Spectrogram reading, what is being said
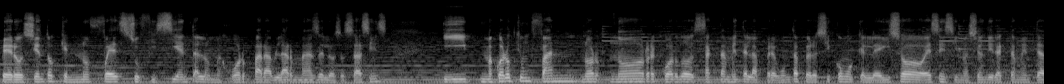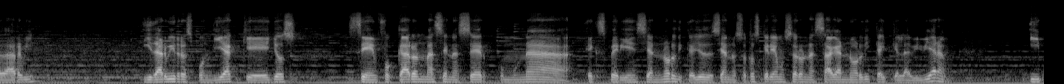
pero siento que no fue suficiente a lo mejor para hablar más de los Assassins. Y me acuerdo que un fan, no, no, recuerdo exactamente la pregunta, pero sí como que le hizo esa insinuación directamente a Darby. Y Darby respondía que ellos se enfocaron más en hacer como una experiencia nórdica. Ellos decían, nosotros queríamos hacer una saga nórdica y que la vivieran y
